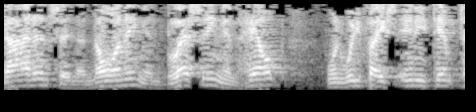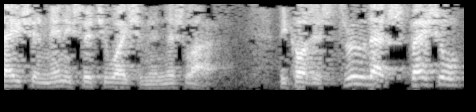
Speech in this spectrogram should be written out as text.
guidance and anointing and blessing and help when we face any temptation any situation in this life. Because it's through that special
